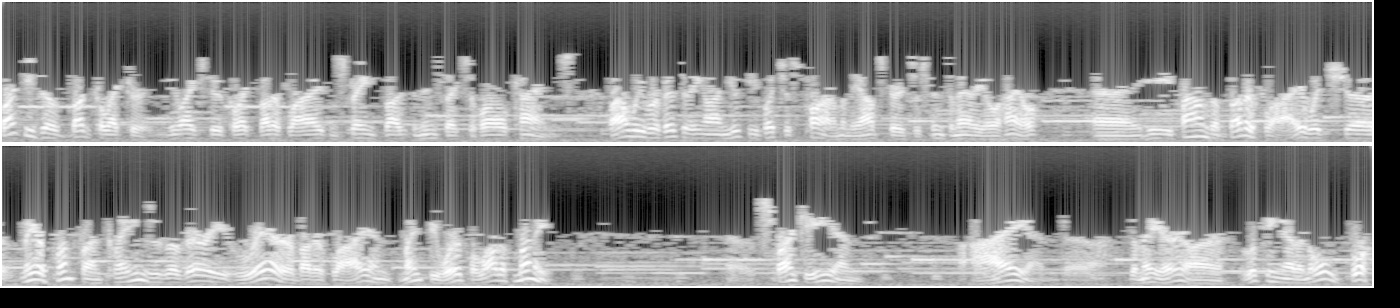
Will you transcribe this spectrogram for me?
Sparky's a bug collector. He likes to collect butterflies and strange bugs and insects of all kinds. While we were visiting on Yuki Butch's farm in the outskirts of Cincinnati, Ohio, uh, he found a butterfly which uh, Mayor Front claims is a very rare butterfly and might be worth a lot of money. Uh, Sparky and I and uh, the mayor are looking at an old book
